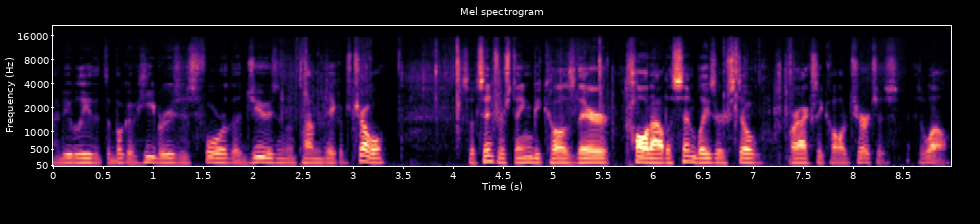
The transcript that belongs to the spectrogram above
I do believe that the book of Hebrews is for the Jews in the time of Jacob's trouble. So it's interesting because their called out assemblies are still are actually called churches as well.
